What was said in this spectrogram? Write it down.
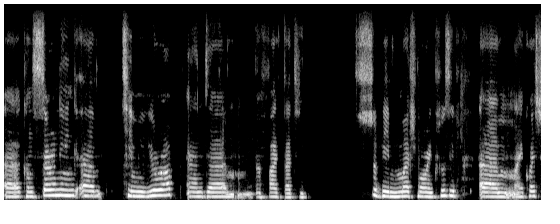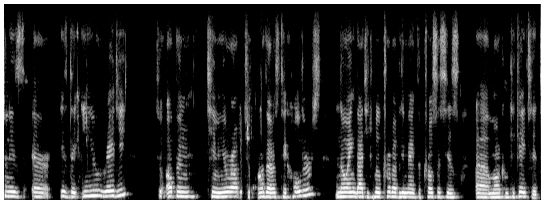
Uh, concerning um, Team Europe and um, the fact that it should be much more inclusive, um, my question is, uh, is the EU ready to open Team Europe to other stakeholders, knowing that it will probably make the processes uh, more complicated.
